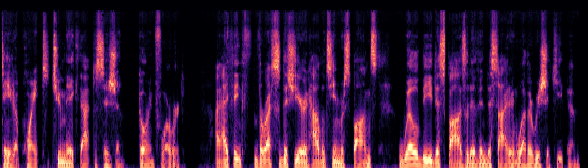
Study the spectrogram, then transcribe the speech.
data point to make that decision going forward. I, I think the rest of this year and how the team responds will be dispositive in deciding whether we should keep him.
